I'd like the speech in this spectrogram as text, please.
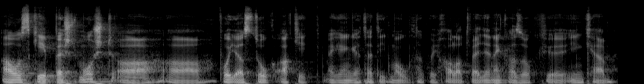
Ahhoz képest most a, a fogyasztók, akik megengedhetik maguknak, hogy halat vegyenek, azok inkább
